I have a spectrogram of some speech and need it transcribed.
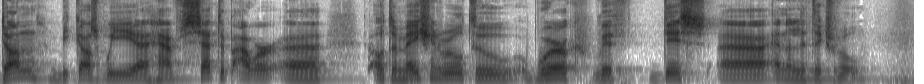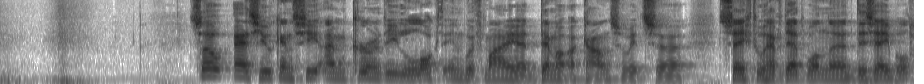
done because we uh, have set up our uh, automation rule to work with this uh, analytics rule. So as you can see, I'm currently logged in with my uh, demo account, so it's uh, safe to have that one uh, disabled.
